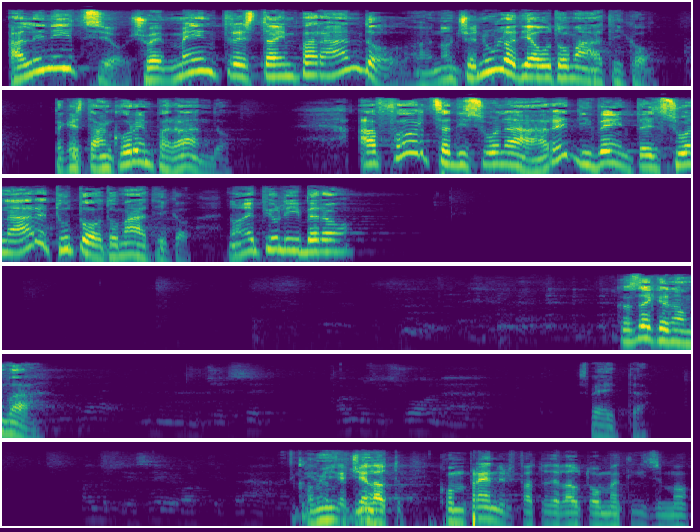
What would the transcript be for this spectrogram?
All'inizio, cioè mentre sta imparando, non c'è nulla di automatico, perché sta ancora imparando. A forza di suonare diventa il suonare tutto automatico, non è più libero. Cos'è che non va? Aspetta. Come, no. comprendo il fatto dell'automatismo,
